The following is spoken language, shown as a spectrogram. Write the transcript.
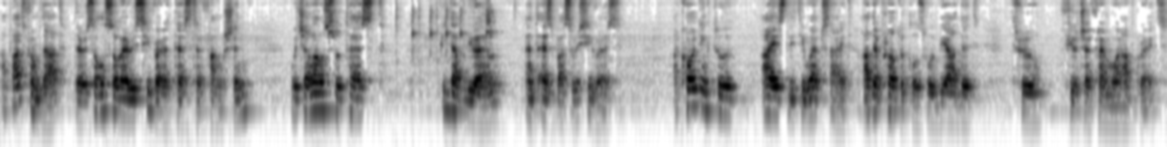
Apart from that, there is also a receiver tester function which allows to test PWM and S-Bus receivers. According to ISDT website, other protocols will be added through future firmware upgrades.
